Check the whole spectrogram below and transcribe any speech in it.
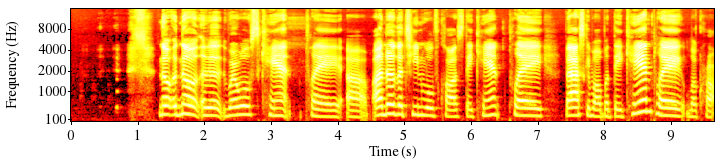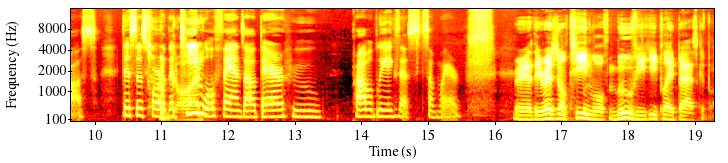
no, no, uh, werewolves can't play. Uh, under the Teen Wolf clause, they can't play basketball, but they can play lacrosse. This is for Oh, the God. Teen Wolf fans out there who probably exist somewhere. Where The original Teen Wolf movie, he played basketball.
